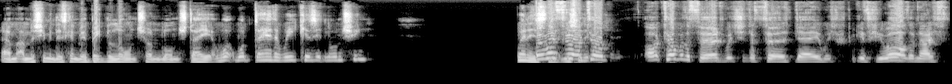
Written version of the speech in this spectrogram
um, I'm assuming there's going to be a big launch on launch day. What what day of the week is it launching? When is We went that? Said it- October, October the third, which is a Thursday, which gives you all the nice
